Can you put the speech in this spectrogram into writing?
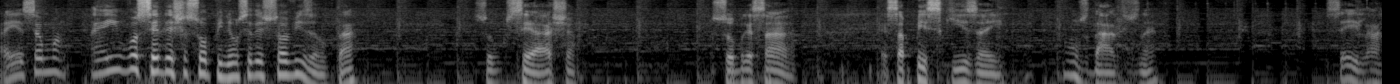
Aí essa é uma. Aí você deixa sua opinião, você deixa sua visão, tá? Sobre o que você acha sobre essa essa pesquisa aí. Uns dados, né? Sei lá.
